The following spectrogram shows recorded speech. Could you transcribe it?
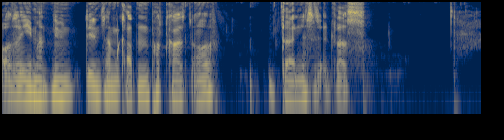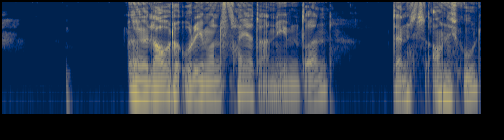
außer jemand nimmt in seinem Garten einen Podcast auf. Dann ist es etwas äh, lauter oder jemand feiert daneben dran. Dann ist es auch nicht gut.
